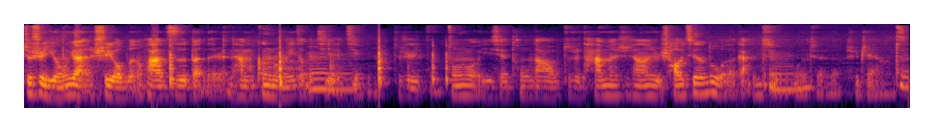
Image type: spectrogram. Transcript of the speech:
就是永远是有文化资本的人，他们更容易走捷径，就是总有一些通道，就是他们是相当于抄近路的感觉，我觉得是这样。对，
